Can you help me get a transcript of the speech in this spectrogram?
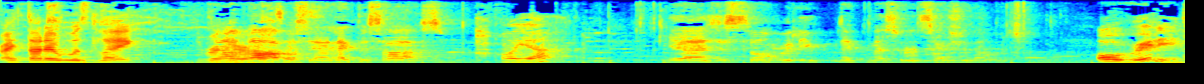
I thought it was like regular no, hot sauce. I like the sauce. Oh yeah? Yeah, I just don't really like mess with the texture that much. Oh really?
